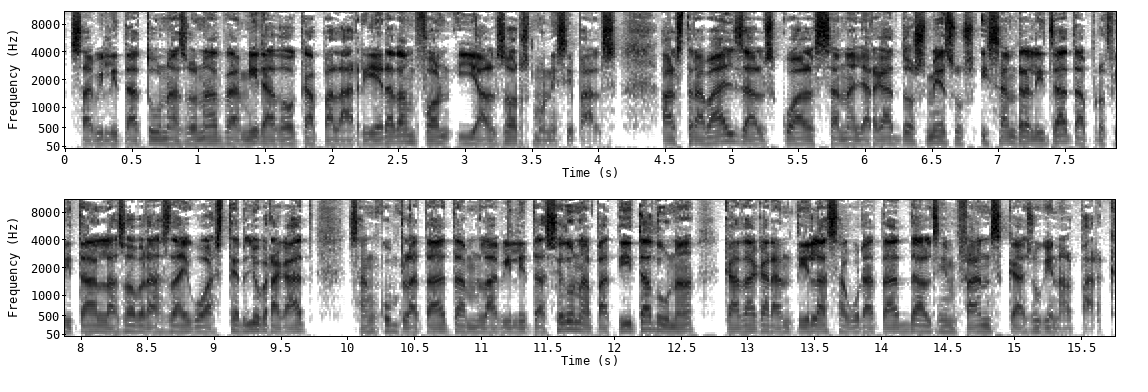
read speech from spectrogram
s'ha habilitat una zona de mirador cap a la Riera d'en Font i als horts municipals. Els treballs, als quals s'han allargat dos mesos i s'han realitzat aprofitant les obres d'aigua Ester Llobregat, s'han completat amb l'habilitació d'una petita duna que ha de garantir la seguretat dels infants que juguin al parc.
